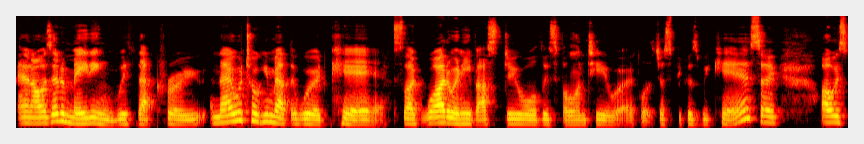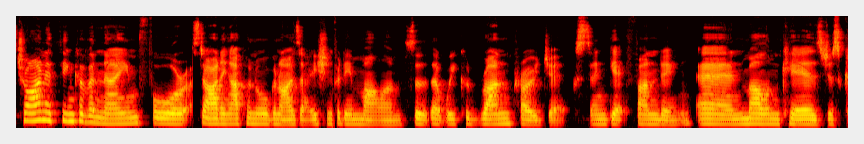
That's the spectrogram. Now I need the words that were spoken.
And I was at a meeting with that crew and they were talking about the word care. It's like, why do any of us do all this volunteer work? Well, it's just because we care. So I was trying to think of a name for starting up an organisation in Mullum so that we could run projects and get funding. And Mullum Cares just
